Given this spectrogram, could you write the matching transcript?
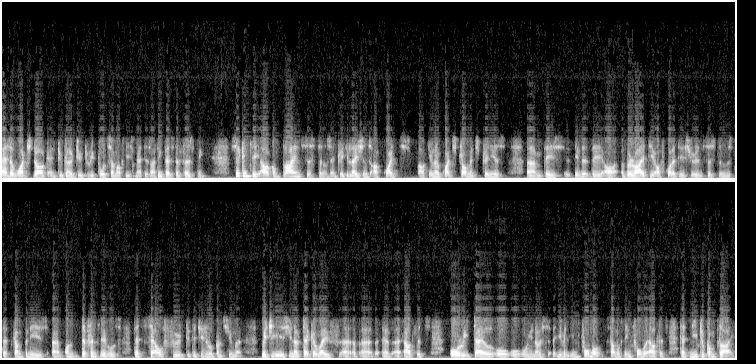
as a watchdog and to go to to report some of these matters. I think that's the first thing. Secondly, our compliance systems and regulations are quite, are, you know, quite strong and strenuous. Um, there's the, there are a variety of quality assurance systems that companies um, on different levels that sell food to the general consumer, which is you know takeaway uh, uh, uh, outlets or retail or, or, or you know even informal some of the informal outlets that need to comply.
